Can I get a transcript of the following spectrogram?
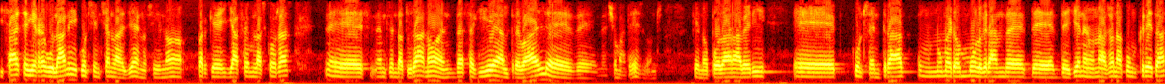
i s'ha de seguir regulant i conscienciant la gent, o sigui, no perquè ja fem les coses eh, ens hem d'aturar, no? hem de seguir el treball eh, d'això mateix, doncs, que no poden haver-hi eh, concentrat un número molt gran de, de, de gent en una zona concreta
